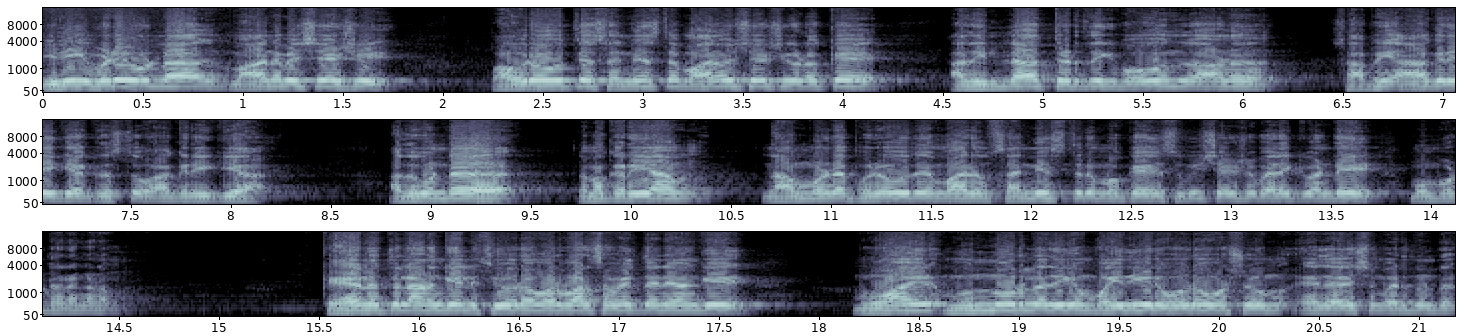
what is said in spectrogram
ഇനി ഇവിടെയുള്ള മാനവശേഷി പൗരോഹിത്യ സന്യസ്ത മാനവശേഷികളൊക്കെ അതില്ലാത്തടത്തേക്ക് പോകുന്നതാണ് സഭ ആഗ്രഹിക്കുക ക്രിസ്തു ആഗ്രഹിക്കുക. അതുകൊണ്ട് നമുക്കറിയാം നമ്മുടെ പുരോഹിതന്മാരും സന്യസ്തരും ഒക്കെ സുവിശേഷ വേലയ്ക്ക് വേണ്ടി മുമ്പോട്ട് ഇറങ്ങണം. കേരളത്തിലാണെങ്കിൽ സീറോ മലബാർ സഭയിൽ തന്നെയാണെങ്കിൽ മൂവായിരം മുന്നൂറിലധികം വൈദികർ ഓരോ വർഷവും ഏകദേശം വരുന്നുണ്ട്.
